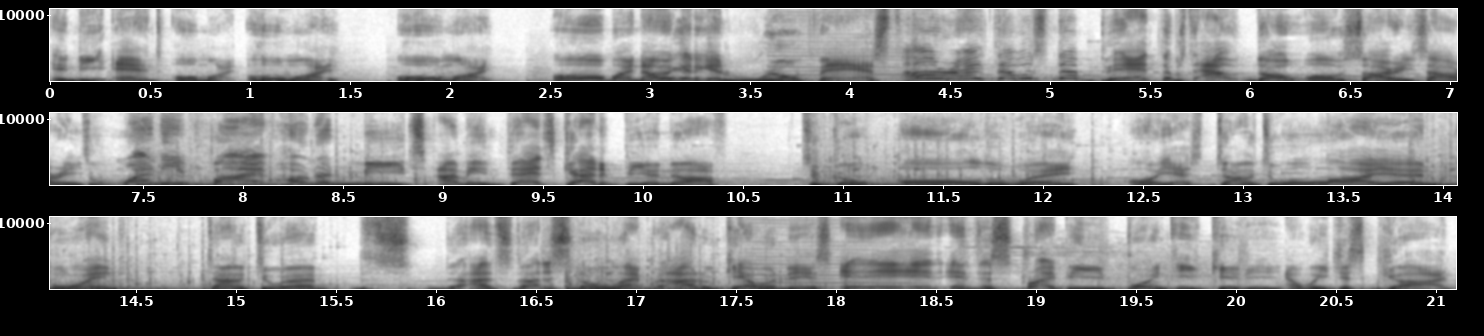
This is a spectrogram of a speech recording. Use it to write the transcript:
in the end. Oh my, oh my, oh my. Oh my, now we gotta get real fast. All right, that was not bad. That was out. No, oh, sorry, sorry. 2,500 meats. I mean, that's gotta be enough to go all the way. Oh yes, down to a lion. Boink. Down to a... It's not a snow leopard. I don't care what it is. It, it, it's a stripy, pointy kitty. And we just got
